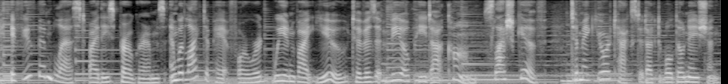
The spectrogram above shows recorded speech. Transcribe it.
If you've been blessed by these programs and would like to pay it forward, we invite you to visit vop.com/give to make your tax-deductible donation.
